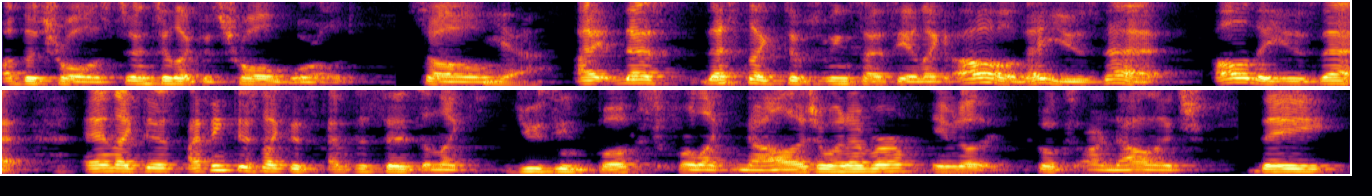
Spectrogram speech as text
of the trolls to enter like the troll world. So yeah, I that's that's like the things I see. like oh they use that. Oh, they use that, and like there's, I think there's like this emphasis on like using books for like knowledge or whatever. Even though books are knowledge, they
